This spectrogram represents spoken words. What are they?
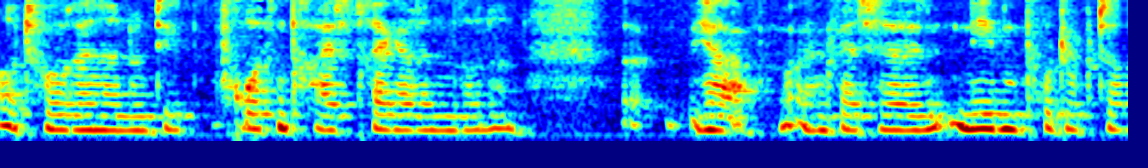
Autorinnen und die großen Preisträgerinnen, sondern ja, irgendwelche Nebenprodukte.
